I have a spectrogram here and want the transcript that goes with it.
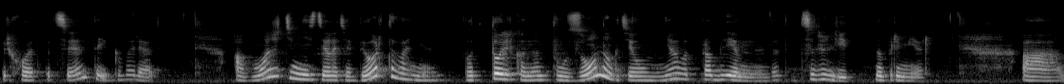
приходят пациенты и говорят, а можете мне сделать обертывание вот только на ту зону, где у меня вот проблемная, да, там, целлюлит, например. А,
